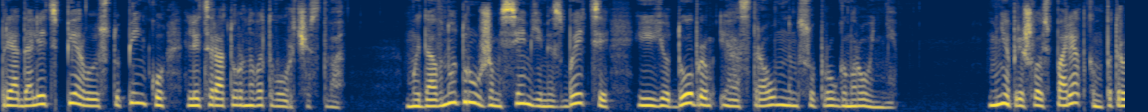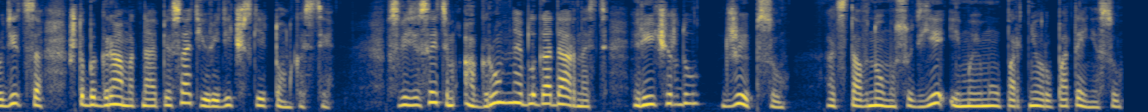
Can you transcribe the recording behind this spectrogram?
преодолеть первую ступеньку литературного творчества. Мы давно дружим семьями с Бетти и ее добрым и остроумным супругом Ронни. Мне пришлось порядком потрудиться, чтобы грамотно описать юридические тонкости. В связи с этим огромная благодарность Ричарду Джипсу, отставному судье и моему партнеру по теннису,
